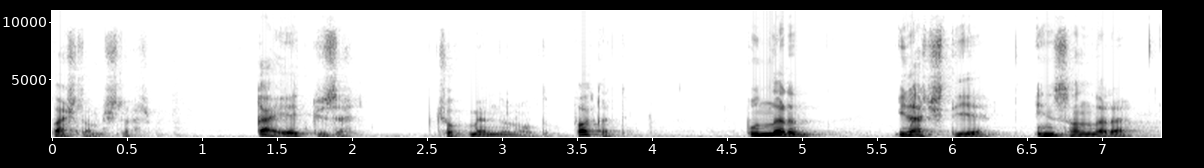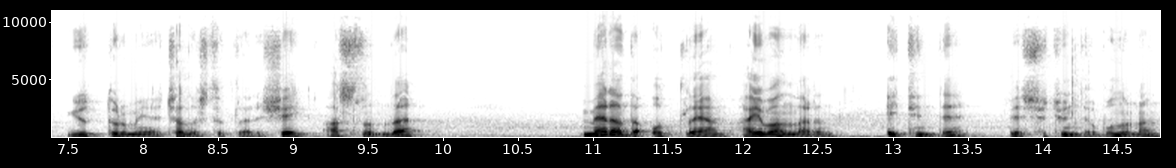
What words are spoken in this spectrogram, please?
başlamışlar. Gayet güzel. Çok memnun oldum. Fakat bunların ilaç diye insanlara yutturmaya çalıştıkları şey aslında merada otlayan hayvanların etinde ve sütünde bulunan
